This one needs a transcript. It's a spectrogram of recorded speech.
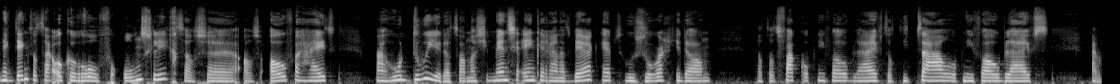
En ik denk dat daar ook een rol voor ons ligt als, uh, als overheid. Maar hoe doe je dat dan? Als je mensen één keer aan het werk hebt, hoe zorg je dan dat dat vak op niveau blijft, dat die taal op niveau blijft. Nou,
